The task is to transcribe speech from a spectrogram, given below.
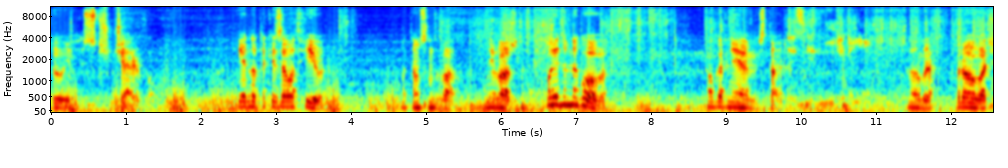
Tu jest ścierwo. Jedno takie załatwiłem. A tam są dwa. Nieważne. Po jednym na głowę. Ogarniemy, stary. Dobra, prowadź.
